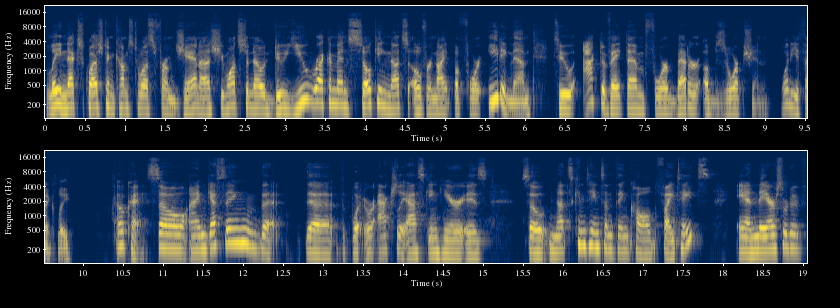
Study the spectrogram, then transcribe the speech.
Lee, next question comes to us from Jana. She wants to know Do you recommend soaking nuts overnight before eating them to activate them for better absorption? What do you think, Lee? Okay, so I'm guessing that the, the what we're actually asking here is so nuts contain something called phytates, and they are sort of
